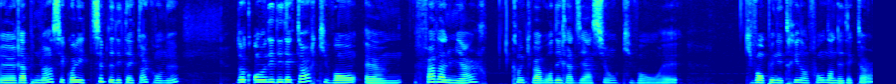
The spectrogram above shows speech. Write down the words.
euh, rapidement c'est quoi les types de détecteurs qu'on a. Donc, on a des détecteurs qui vont euh, faire de la lumière quand il va y avoir des radiations qui vont, euh, qui vont pénétrer dans le fond dans le détecteur.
